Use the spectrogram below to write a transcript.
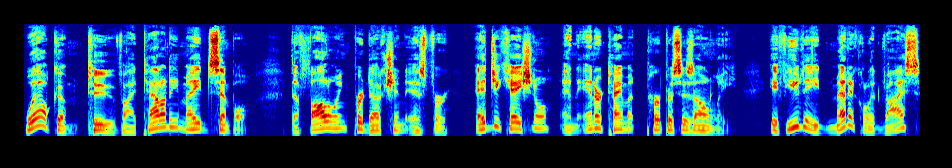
Welcome to Vitality Made Simple. The following production is for educational and entertainment purposes only. If you need medical advice,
